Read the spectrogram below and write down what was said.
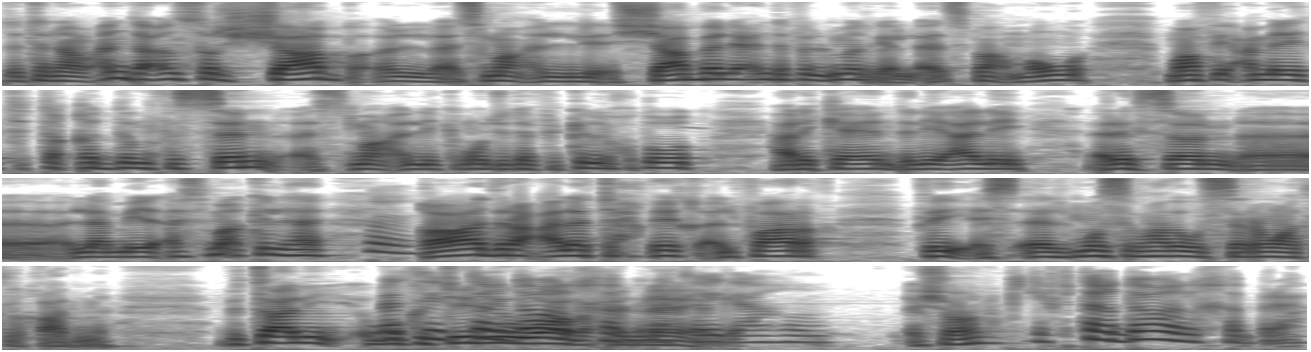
توتنهام عنده عنصر شاب الأسماء الشابة اللي عنده في الم- الأسماء مو ما في عملية التقدم في السن، أسماء اللي موجودة في كل الخطوط، هاري كين، ديلي ألي، إريكسون، آه، لاميلا، أسماء كلها قادرة على تحقيق الفارق في الموسم هذا والسنوات القادمة. بالتالي بوكيتينو واضح إنه تلقاهم. شلون؟ يفتقدون الخبرة.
